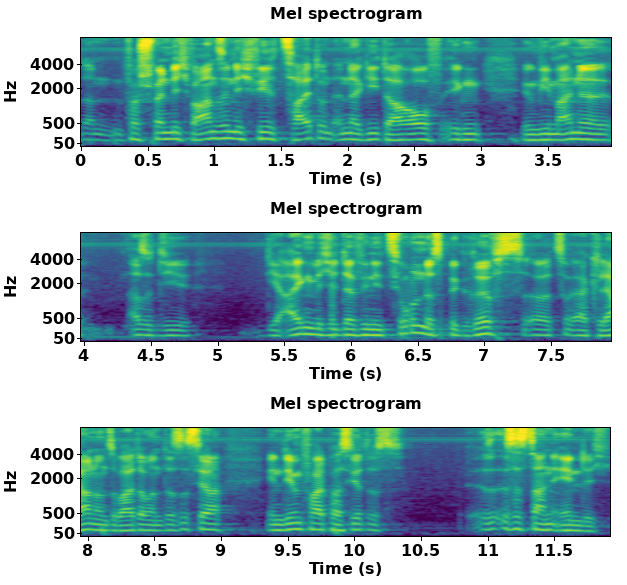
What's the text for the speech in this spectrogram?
dann verschwende ich wahnsinnig viel Zeit und Energie darauf, irgendwie meine, also die, die eigentliche Definition des Begriffs äh, zu erklären und so weiter. Und das ist ja in dem Fall passiert, ist, ist es dann ähnlich.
